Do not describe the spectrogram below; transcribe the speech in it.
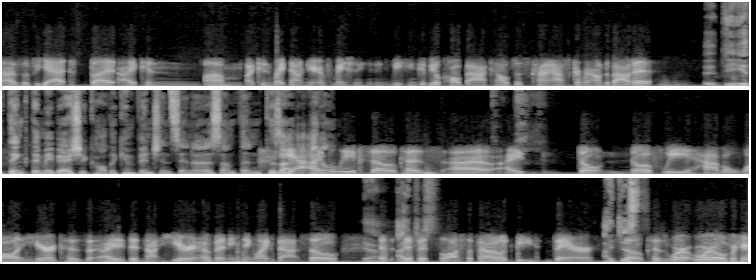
as of yet, but I can um, I can write down your information. We can give you a call back. I'll just kind of ask around about it. Uh, Do you think that maybe I should call the convention center or something? Because yeah, I, I I, don't. believe so because uh, I don't know if we have a wallet here because I did not hear of anything like that. So Yeah, if, if just- it's lost found, it would be there. I just- because we're we're over here.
